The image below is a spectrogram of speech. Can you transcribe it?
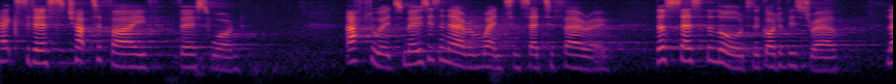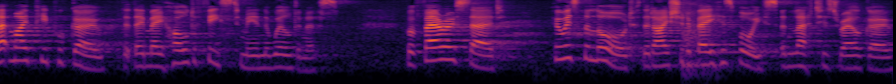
Exodus chapter 5, verse 1. Afterwards, Moses and Aaron went and said to Pharaoh, Thus says the Lord, the God of Israel, Let my people go, that they may hold a feast to me in the wilderness. But Pharaoh said, Who is the Lord, that I should obey his voice and let Israel go?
